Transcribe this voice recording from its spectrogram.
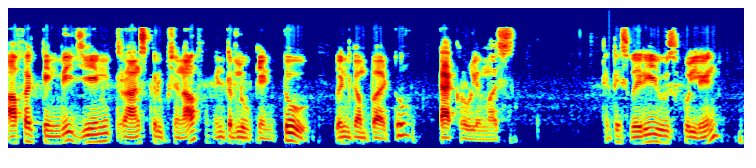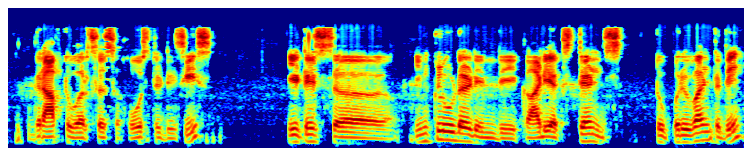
affecting the gene transcription of interleukin 2 when compared to tacrolimus. It is very useful in graft versus host disease. It is uh, included in the cardiac stents to prevent the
